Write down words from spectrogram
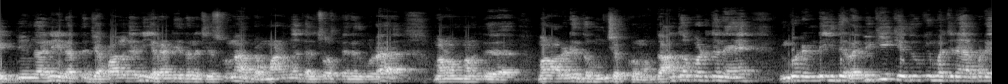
యజ్ఞం కానీ లేకపోతే జపాలు కానీ ఇలాంటి ఏదైనా చేసుకున్న బ్రహ్మాండంగా కలిసి వస్తాయి అనేది కూడా మనం మనకి మనం ఆల్రెడీ ఇంతకుముందు చెప్పుకున్నాం. దాంతో పాటుగానే ఇంకోటి అండి ఇది రవికి కేతువుకి మధ్యన ఏర్పడే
